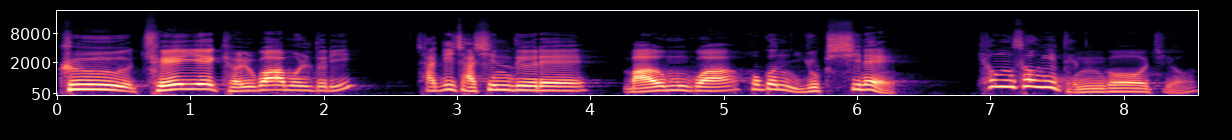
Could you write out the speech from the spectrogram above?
그 죄의 결과물들이 자기 자신들의 마음과 혹은 육신의 형성이 된 거지요.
